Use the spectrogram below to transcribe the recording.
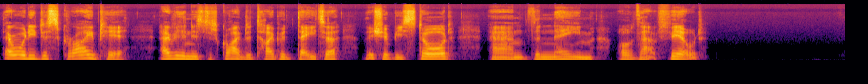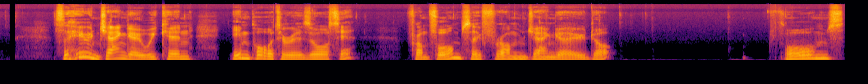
they're already described here. Everything is described, the type of data that should be stored, and the name of that field. So here in Django, we can import a resource here from form. So from Django forms.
